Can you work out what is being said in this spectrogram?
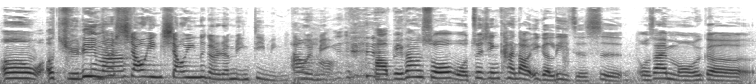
嗯，我举例吗？消音消音那个人名地名单位名。好，比方说，我最近看到一个例子是，我在某一个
